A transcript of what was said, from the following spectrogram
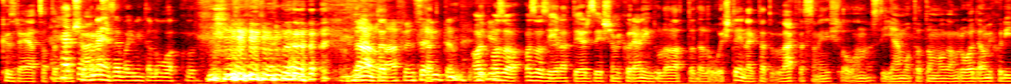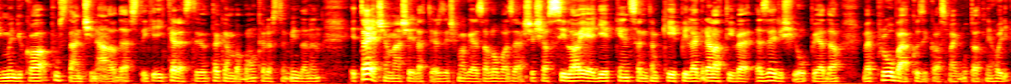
közrejátszott ebben Hát, sajnos. nehezebb vagy, mint a ló, akkor... Nálam tehát- áll fönn szerintem. Az, az, a, az az életérzés, amikor elindul alattad a ló, és tényleg, tehát vágtaszom én is lovon, azt így elmondhatom magamról, de amikor így mondjuk a pusztán csinálod ezt, így, így keresztül, tökönbabon keresztül mindenen, egy teljesen más életérzés maga ez a lovazás, és a szilai egyébként szerintem képileg relatíve, ezért is jó példa, mert próbálkozik azt megmutatni, hogy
